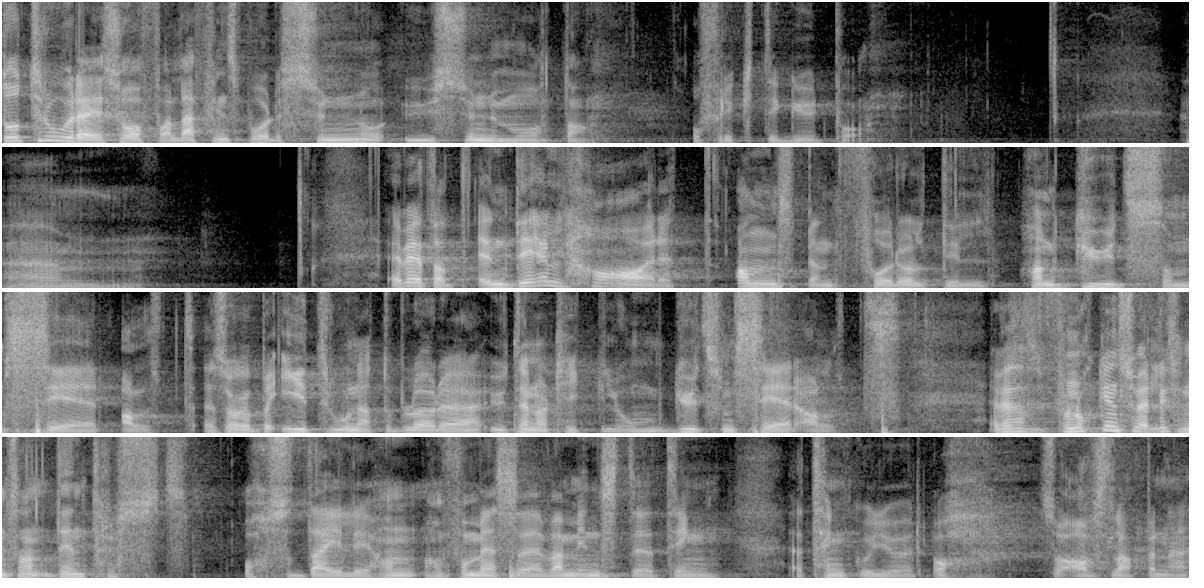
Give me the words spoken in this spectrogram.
Da tror jeg i så fall det fins både sunne og usunne måter å frykte Gud på. Um, jeg vet at en del har et anspent forhold til han Gud som ser alt. Jeg så at På iTro nettopp lå det ute en artikkel om Gud som ser alt. Jeg vet at For noen så er det liksom sånn, det er en trøst. Åh, så deilig. Han, han får med seg hver minste ting jeg tenker å gjøre. Åh, så avslappende.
